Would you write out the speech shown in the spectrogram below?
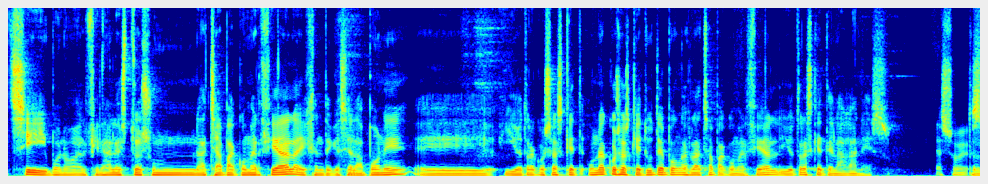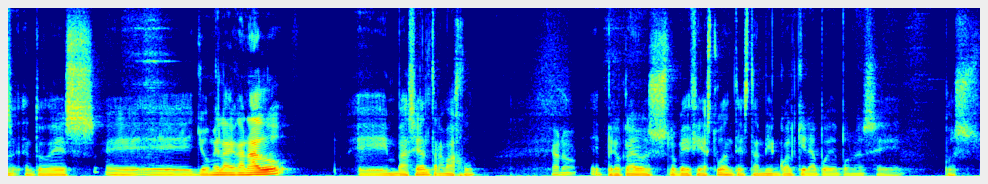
Sí, bueno, al final esto es una chapa comercial, hay gente que se la pone eh, y otra cosa es que una cosa es que tú te pongas la chapa comercial y otra es que te la ganes. Eso es. Entonces, eh, yo me la he ganado eh, en base al trabajo. Claro. Pero claro, es lo que decías tú antes, también cualquiera puede ponerse pues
